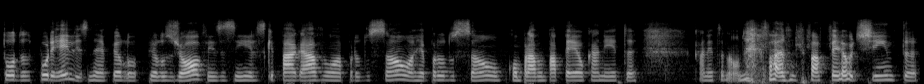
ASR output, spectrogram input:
toda por eles, né, pelo, pelos jovens, assim, eles que pagavam a produção, a reprodução, compravam papel, caneta, caneta não, né? Papel, tinta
